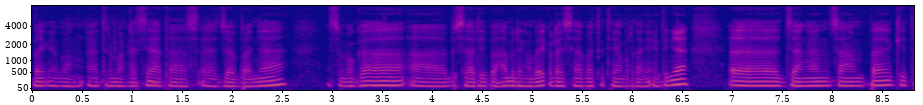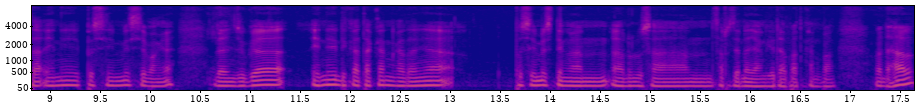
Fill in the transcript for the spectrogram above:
Baik abang, Eh, terima kasih atas eh, jawabannya. Semoga eh, bisa dipahami dengan baik oleh sahabat kita yang bertanya. Intinya eh, jangan sampai kita ini pesimis ya bang ya. Dan juga ini dikatakan katanya pesimis dengan eh, lulusan sarjana yang didapatkan bang. Padahal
